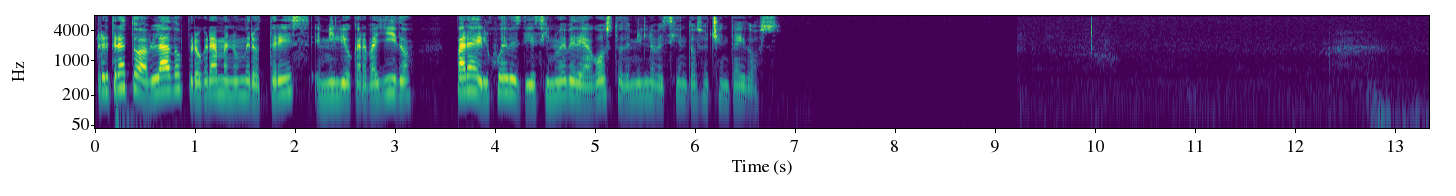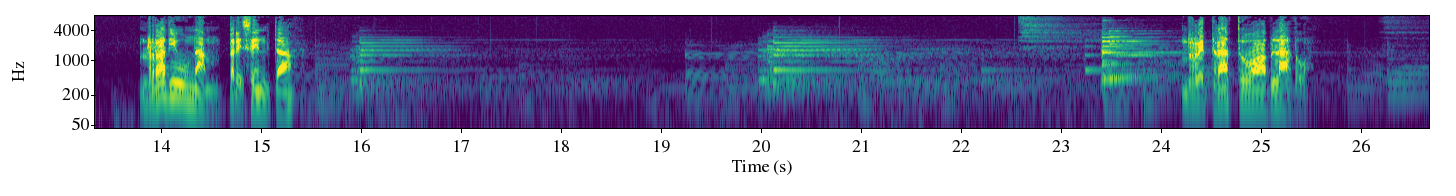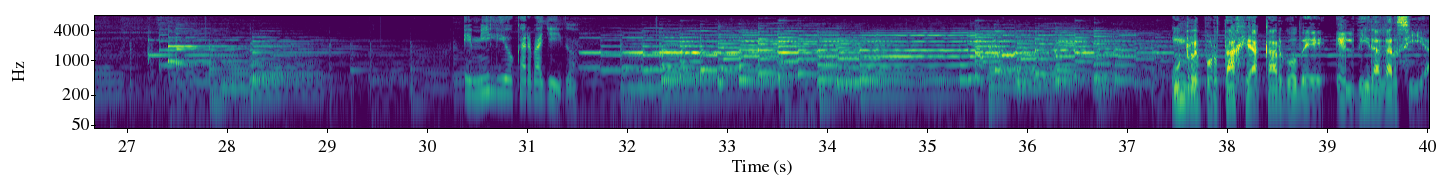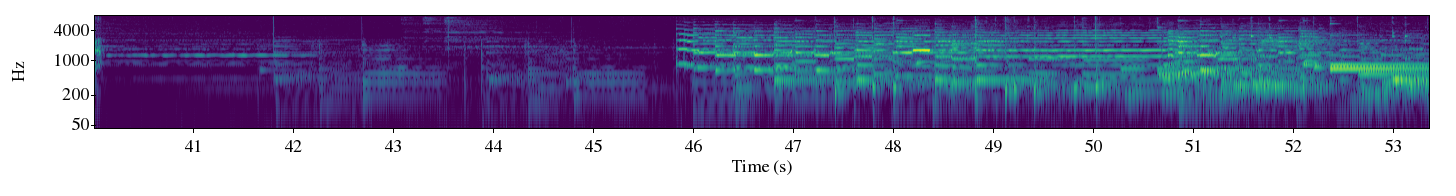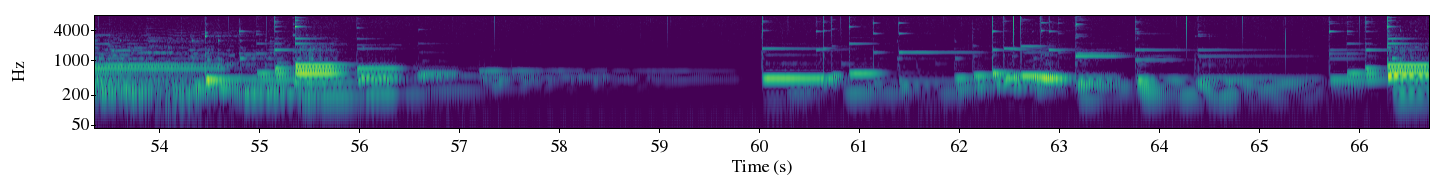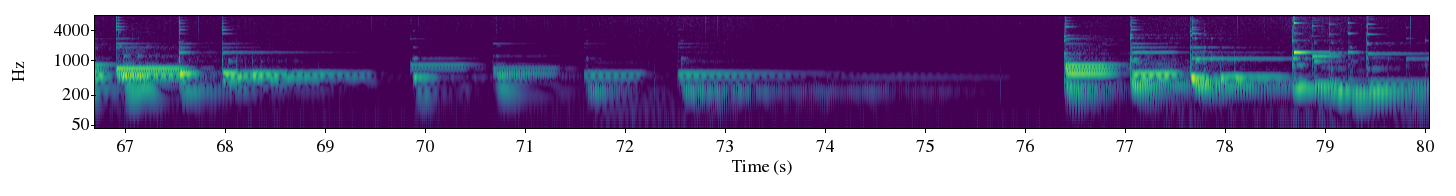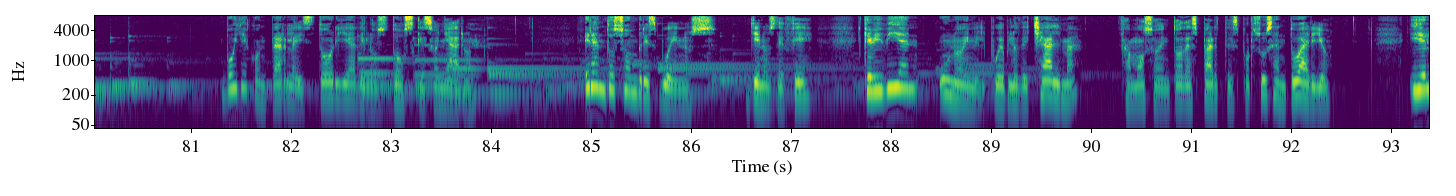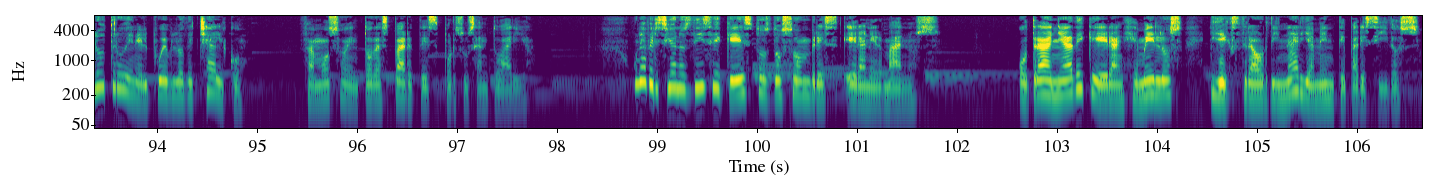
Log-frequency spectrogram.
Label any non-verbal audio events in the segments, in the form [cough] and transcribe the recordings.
Retrato Hablado, programa número 3, Emilio Carballido, para el jueves 19 de agosto de 1982. Radio UNAM presenta Retrato Hablado. Emilio Carballido. Un reportaje a cargo de Elvira García. Voy a contar la historia de los dos que soñaron. Eran dos hombres buenos, llenos de fe, que vivían uno en el pueblo de Chalma, famoso en todas partes por su santuario, y el otro en el pueblo de Chalco, famoso en todas partes por su santuario. Una versión nos dice que estos dos hombres eran hermanos. Otra añade que eran gemelos y extraordinariamente parecidos.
